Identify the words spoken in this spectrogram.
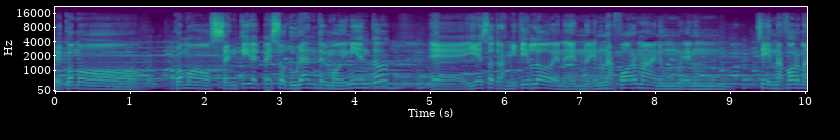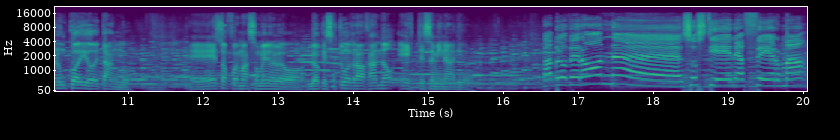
de cómo, cómo sentir el peso durante el movimiento eh, y eso transmitirlo en, una forma, en un, sí, en una forma, en un código de tango. Eh, eso fue más o menos lo, que se estuvo trabajando este seminario. Pablo Veron eh, sostiene, afferma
